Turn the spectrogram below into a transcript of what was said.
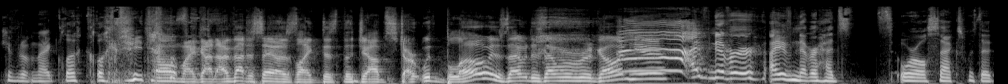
Giving them that cluck cluck three thousand. Oh my god! I'm about to say, I was like, does the job start with blow? Is that is that where we're going here? Ah, I've never, I have never had oral sex with a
